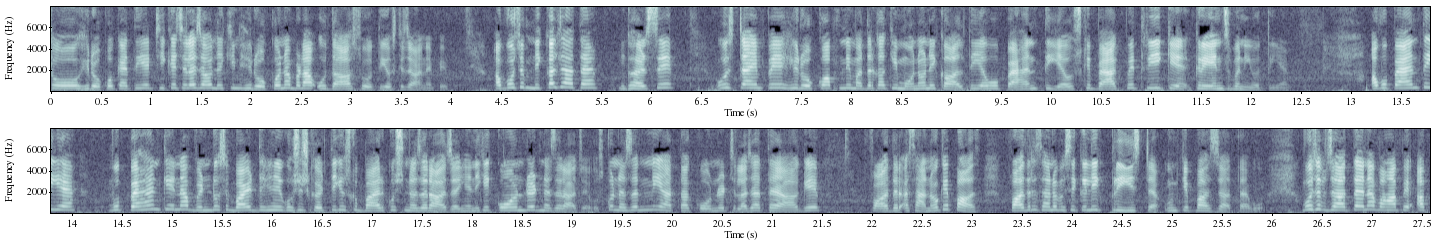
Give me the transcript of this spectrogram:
तो हिरोको कहती है, ठीक है, चले जाओ। लेकिन हिरोको ना बड़ा उदास होती है उसके जाने पे। अब वो जब निकल जाता है घर से, उस टाइम पे हिरोको अपनी मदर का किमोनो निकालती है, वो पहनती है, उसके बैग पे थ्री क्रेन्स बनी होती हैं। अब वो पहनती है, वो पहन के ना विंडो से बाहर देखने की कोशिश करती है कि उसको बाहर कुछ नज़र आ जाए, यानी कि कॉनरेड नज़र आ जाए। उसको नज़र नहीं आता कॉनरेड चला जाता है आगे फादर असानो के पास। फादर असानो बेसिकली एक प्रीस्ट है, उनके पास जाता है वो। वो जब जाता है ना वहाँ पे, अब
